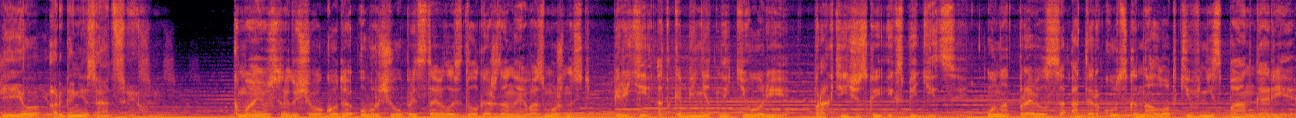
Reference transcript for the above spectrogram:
ее организацию. К маю следующего года Обручеву представилась долгожданная возможность перейти от кабинетной теории к практической экспедиции. Он отправился от Иркутска на лодке вниз по Ангаре,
